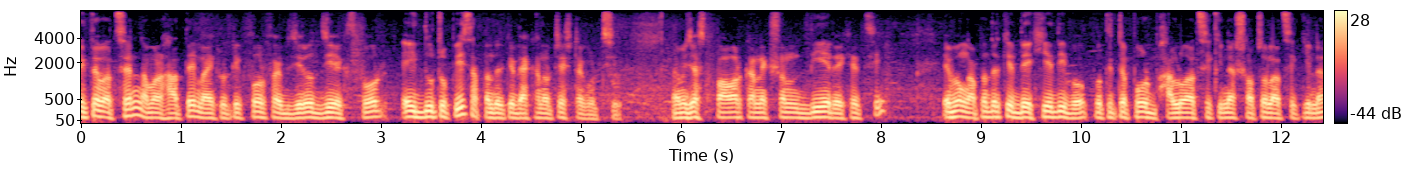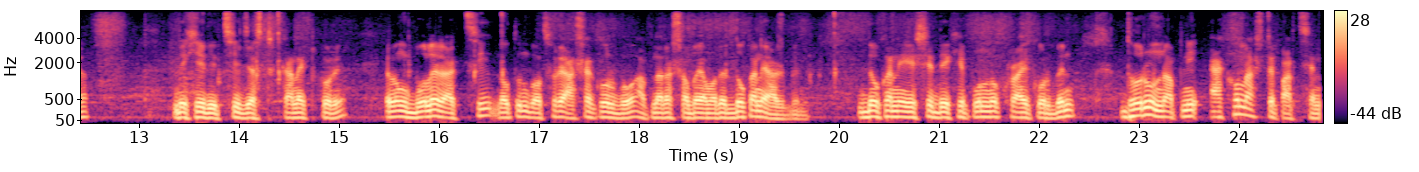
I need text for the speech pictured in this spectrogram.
দেখতে পাচ্ছেন আমার হাতে MikroTik four five zero GX four এই দুটো পিস আপনাদেরকে দেখানোর চেষ্টা করছি। আমি জাস্ট পাওয়ার কানেকশন দিয়ে রেখেছি এবং আপনাদেরকে দেখিয়ে দিব প্রতিটা পোর্ট ভালো আছে কিনা, সচল আছে কিনা। দেখিয়ে দিচ্ছি জাস্ট কানেক্ট করে। এবং বলে রাখছি, নতুন বছরে আশা করব আপনারা সবাই আমাদের দোকানে আসবেন। দোকানে এসে দেখে পণ্য ক্রয় করবেন। ধরুন আপনি এখন আসতে পারছেন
